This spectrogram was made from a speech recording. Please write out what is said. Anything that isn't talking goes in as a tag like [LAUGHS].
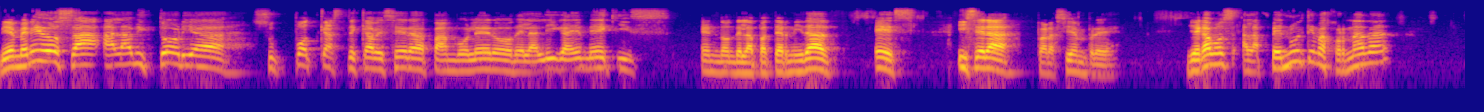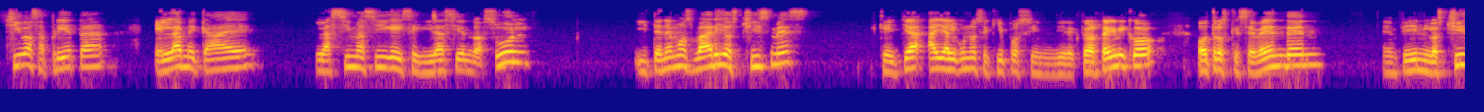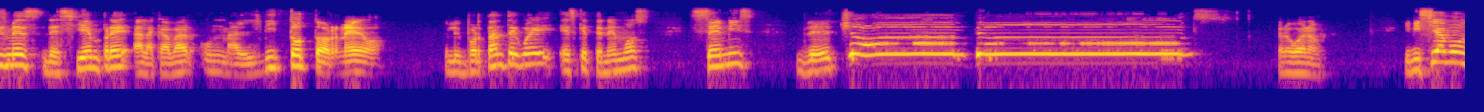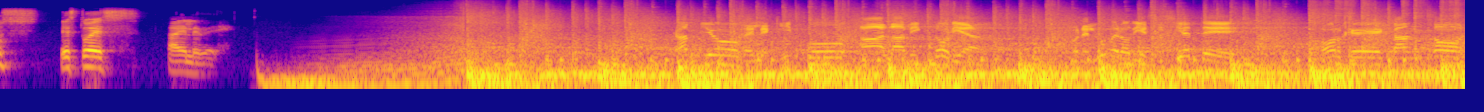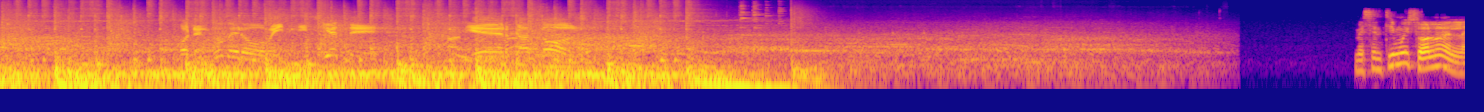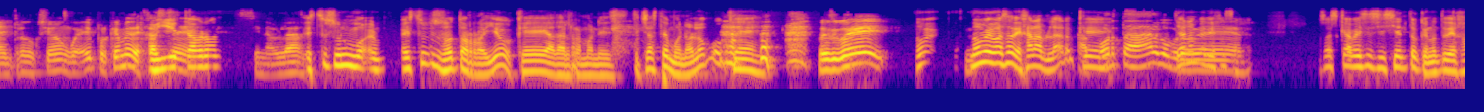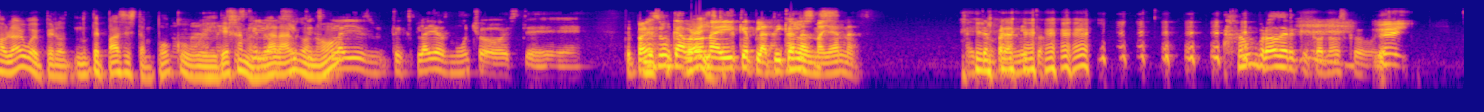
Bienvenidos a, a, La Victoria, su podcast de cabecera pambolero de la Liga MX, en donde la paternidad es y será para siempre. Llegamos a la penúltima jornada, Chivas aprieta, el AME cae, la cima sigue y seguirá siendo azul, y tenemos varios chismes que ya hay algunos equipos sin director técnico, otros que se venden, en fin, los chismes de siempre al acabar un maldito torneo. Lo importante, güey, es que tenemos semis de Champions. Pero bueno, iniciamos. Esto es ALB. Cambio del equipo a la victoria. Con el número 17, Jorge Cantón. Con el número 27, Javier Cantón. Me sentí muy solo en la introducción, güey. ¿Por qué me dejaste Oye, cabrón, sin hablar? ¿esto es, un, ¿esto es otro rollo o qué, Adal Ramones? ¿Te echaste monólogo o qué? [LAUGHS] Pues, güey, ¿No, no me vas a dejar hablar o qué? aporta algo, bro. Ya no me dejas hablar. Sea, es que a veces sí siento que no te dejo hablar, güey, pero no te pases tampoco, güey. Déjame hablar algo, ¿no? Explayes, te explayas mucho, este... Te pareces un cabrón ahí [LAUGHS] que platica en las mañanas. Ahí [LAUGHS] tempranito. un brother que conozco, güey. Güey,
